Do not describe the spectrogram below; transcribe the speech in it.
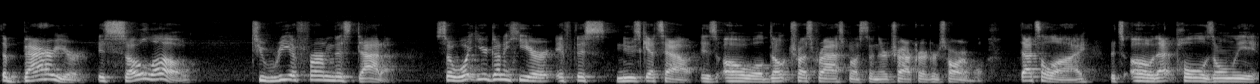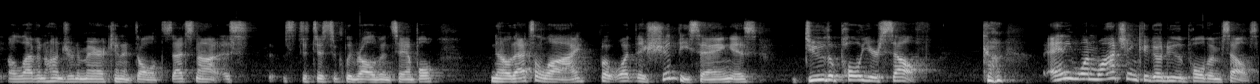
the barrier is so low to reaffirm this data. So what you're going to hear if this news gets out is, oh, well, don't trust Rasmussen. Their track record's horrible. That's a lie. It's, oh, that poll is only 1,100 American adults. That's not a statistically relevant sample. No, that's a lie. But what they should be saying is do the poll yourself. Anyone watching could go do the poll themselves.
